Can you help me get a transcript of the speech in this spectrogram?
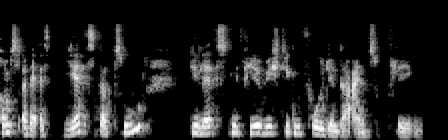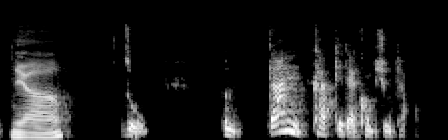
kommst aber erst jetzt dazu, die letzten vier wichtigen Folien da einzupflegen. Ja. So. Und dann kackt dir der Computer ab.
